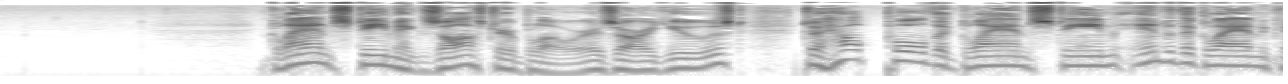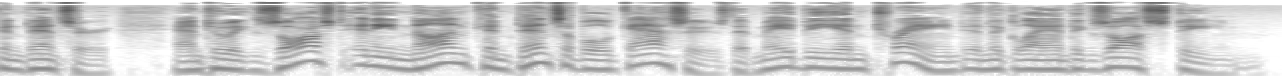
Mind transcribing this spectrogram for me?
Gland steam exhauster blowers are used to help pull the gland steam into the gland condenser and to exhaust any non-condensable gases that may be entrained in the gland exhaust steam.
